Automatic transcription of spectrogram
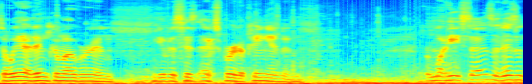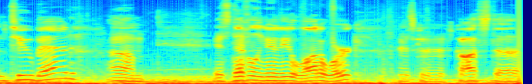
so we had him come over and give us his expert opinion and from what he says it isn't too bad um it's definitely going to need a lot of work and it's going to cost uh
